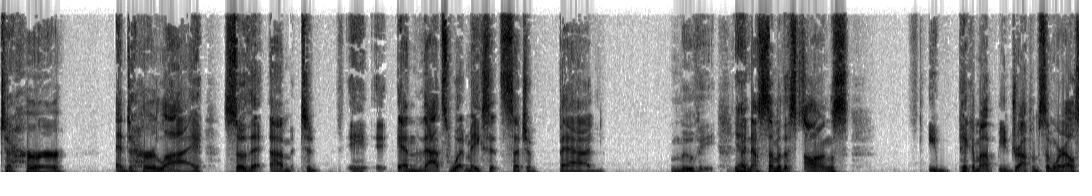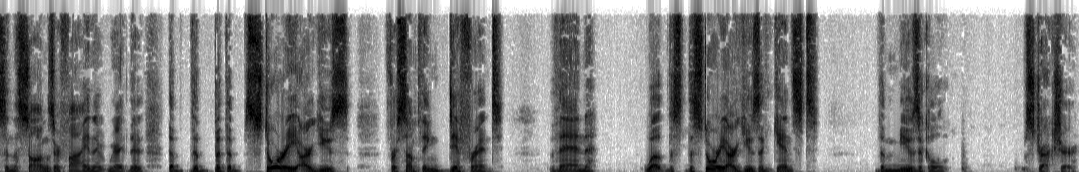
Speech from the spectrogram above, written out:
to her and to her lie, so that um, to, and that's what makes it such a bad movie. Yeah. Right now, some of the songs you pick them up, you drop them somewhere else, and the songs are fine. They're, the the but the story argues for something different than well, the the story argues against the musical structure,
